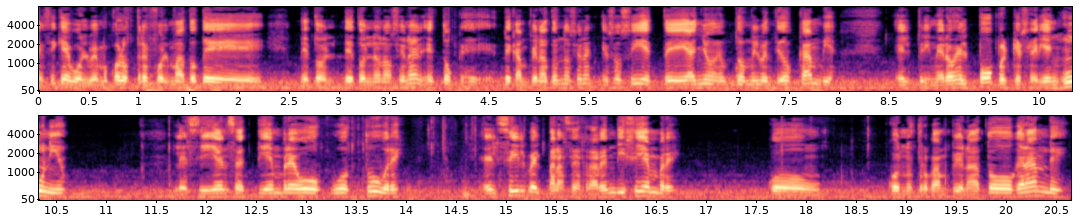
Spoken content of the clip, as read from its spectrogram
Así que volvemos con los tres formatos de, de, torneo nacional, esto, de campeonatos nacionales. Eso sí, este año 2022 cambia. El primero es el Popper, que sería en junio. Le sigue en septiembre u, octubre el Silver para cerrar en diciembre con, con nuestro campeonato grande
